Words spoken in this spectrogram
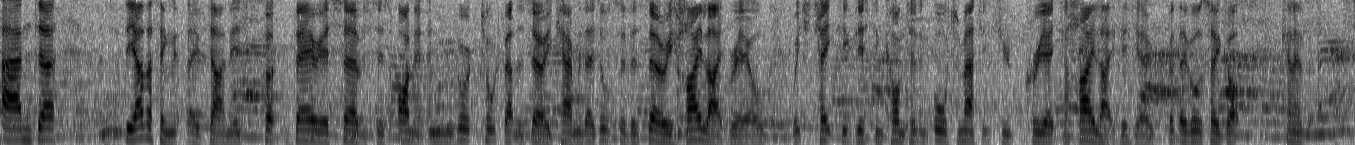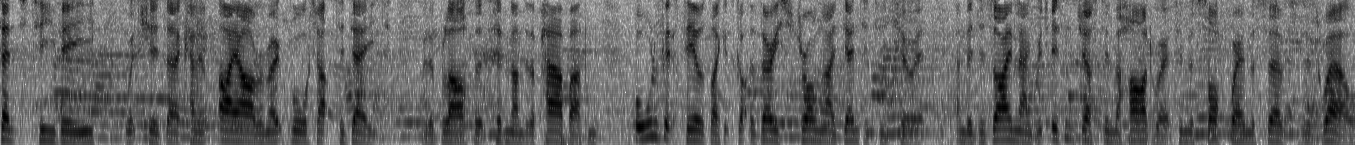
And uh, the other thing that they've done is put various services on it. And we've talked about the Zoe camera. There's also the Zoe highlight reel, which takes existing content and automatically creates a highlight video. But they've also got kind of Sense TV, which is a kind of IR remote brought up to date with a blaster that's hidden under the power button. All of it feels like it's got a very strong identity to it, and the design language isn't just in the hardware, it's in the software and the services as well.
